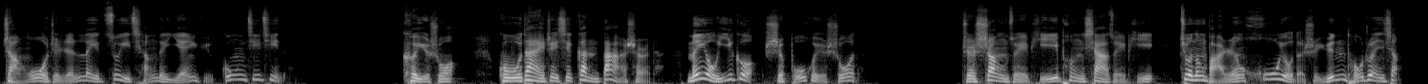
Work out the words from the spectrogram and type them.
掌握着人类最强的言语攻击技能，可以说，古代这些干大事的没有一个是不会说的。这上嘴皮碰下嘴皮，就能把人忽悠的是晕头转向。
